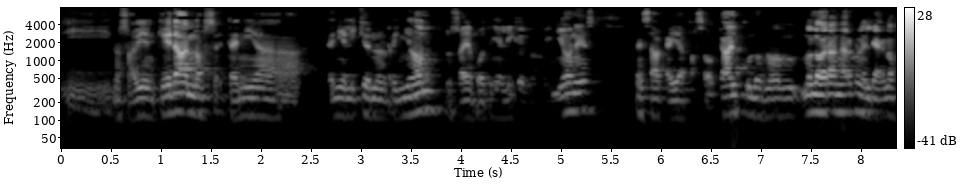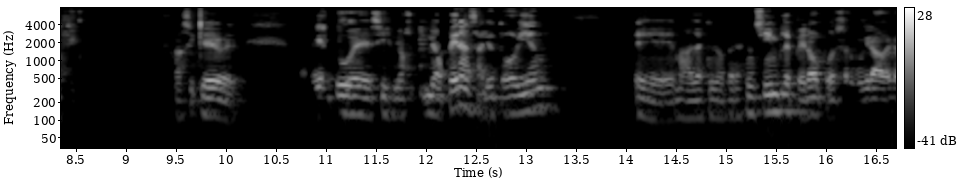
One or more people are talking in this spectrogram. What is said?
y no sabían qué era, no sé, tenía, tenía líquido en el riñón, no sabía por qué tenía líquido en los riñones, pensaba que había pasado cálculos, no, no lograron dar con el diagnóstico. Así que estuve, me, me operan, salió todo bien, eh, más allá que una operación simple, pero puede ser muy grave.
